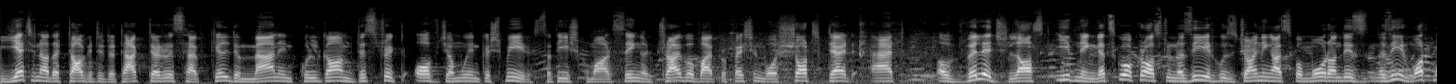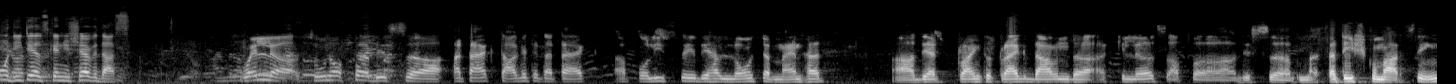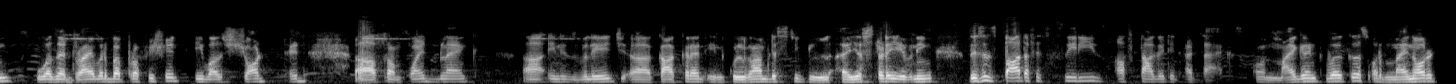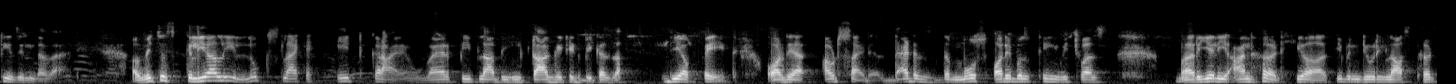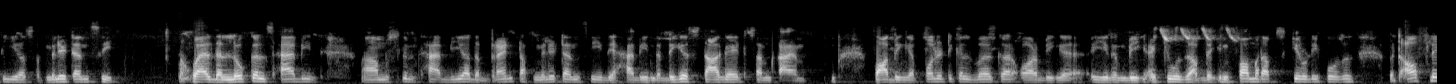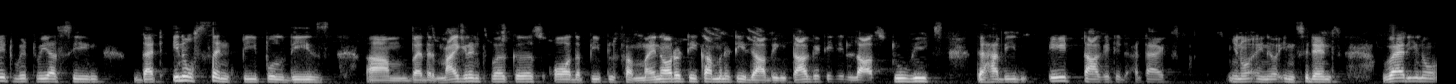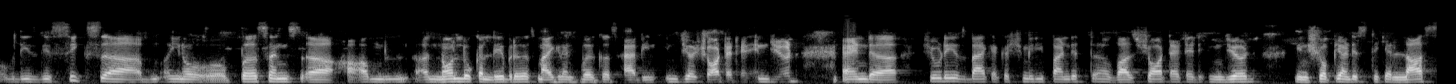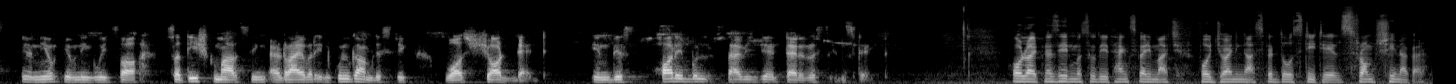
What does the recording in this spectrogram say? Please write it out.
Yet another targeted attack. Terrorists have killed a man in Kulgam district of Jammu and Kashmir. Satish Kumar Singh, a driver by profession, was shot dead at a village last evening. Let's go across to Nazir, who's joining us for more on this. Nazir, what more details can you share with us? Well, uh, soon after this uh, attack, targeted attack, uh, police say they have launched a manhunt uh, they are trying to track down the killers of uh, this um, Satish Kumar Singh, who was a driver by profession. He was shot dead uh, from point blank uh, in his village, uh, Kakran in Kulgam district uh, yesterday evening. This is part of a series of targeted attacks on migrant workers or minorities in the valley. Which is clearly looks like a hate crime where people are being targeted because of their faith or they are outsiders. That is the most horrible thing which was uh, really unheard here, even during last 30 years of militancy. While the locals have been, uh, Muslims have been the brunt of militancy, they have been the biggest target sometimes for being a political worker or being a, you know, being accused of the informer of security forces. But of late, what we are seeing that innocent people, these um, whether migrant workers or the people from minority community, they are being targeted in last two weeks. There have been eight targeted attacks, you know, you know, incidents where, you know, these, these six, uh, you know, persons, uh, um, non-local laborers, migrant workers have been injured, shot at and injured. And, uh, few days back, a Kashmiri Pandit uh, was shot at and injured in Shopian district. And last new evening, we saw Satish Kumar Singh, a driver in Kulgam district, was shot dead in this horrible, savage terrorist incident. All right, Nazir Masoodi, thanks very much for joining us with those details from Srinagar.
